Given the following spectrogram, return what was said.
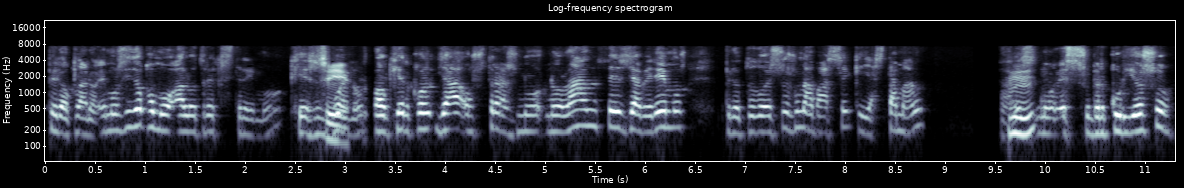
pero claro, hemos ido como al otro extremo, que es, Sí. bueno, cualquier cosa, ya, ostras, no, no lances, ya veremos, pero todo eso es una base que ya está mal. ¿sabes? Mm. No, es súper curioso.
